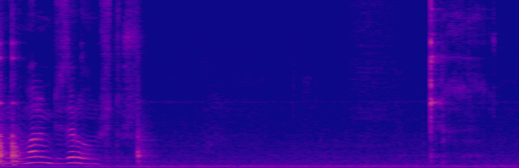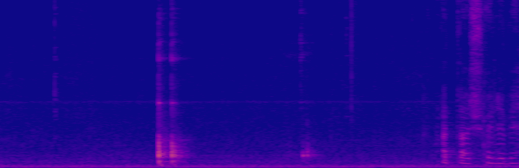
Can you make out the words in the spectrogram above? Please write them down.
Yani umarım güzel olmuştur. Hatta şöyle bir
